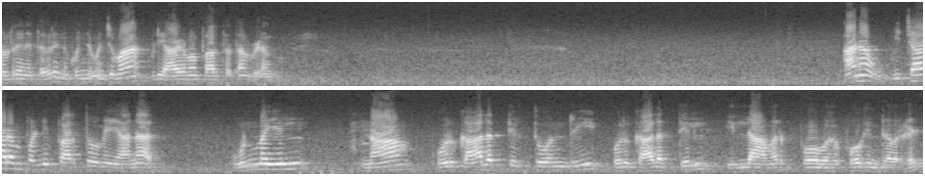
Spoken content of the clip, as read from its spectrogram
சொல்றேனே தவிர இன்னும் கொஞ்சம் கொஞ்சமா இப்படி ஆழமா பார்த்தா தான் விளங்கும். ஆனா விசாரம் பண்ணி பார்த்தோமேயானால் உண்மையில் நாம் ஒரு காலத்தில் தோன்றி ஒரு காலத்தில் இல்லாமற் போக போகின்றவர்கள்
